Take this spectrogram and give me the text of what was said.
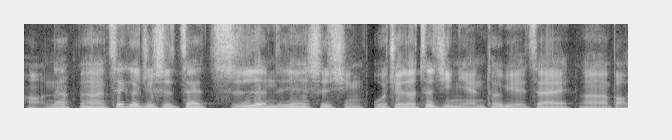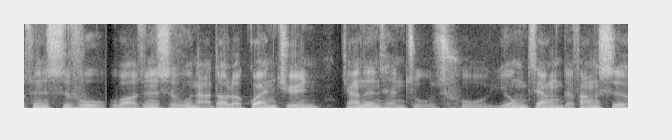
哈。那呃，这个就是在职人这件事情，我觉得这几年特别在呃，宝春师傅吴宝春师傅拿到了冠军，江振成主厨用这样的方式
